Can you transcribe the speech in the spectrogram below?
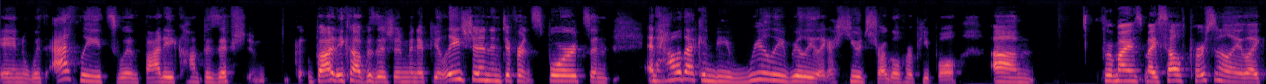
in with athletes with body composition body composition manipulation in different sports and and how that can be really really like a huge struggle for people. Um for my, myself personally like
